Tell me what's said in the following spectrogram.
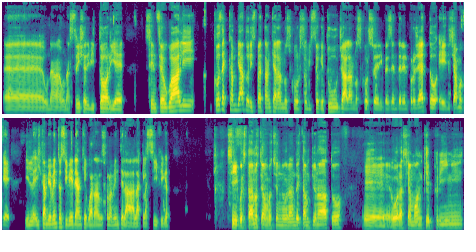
eh, una, una striscia di vittorie senza uguali. Cosa è cambiato rispetto anche all'anno scorso, visto che tu già l'anno scorso eri presente nel progetto e diciamo che il, il cambiamento si vede anche guardando solamente la, la classifica? Sì, quest'anno stiamo facendo un grande campionato e ora siamo anche primi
